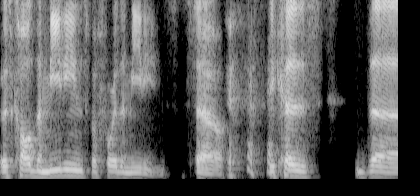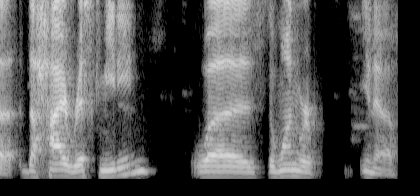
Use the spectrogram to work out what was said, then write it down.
it was called the meetings before the meetings so because the the high risk meeting was the one where you know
